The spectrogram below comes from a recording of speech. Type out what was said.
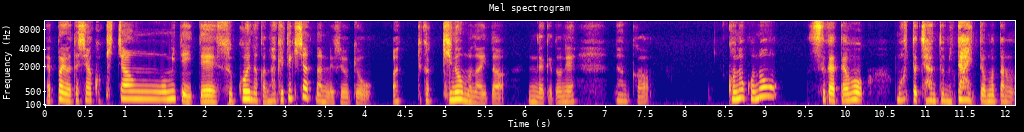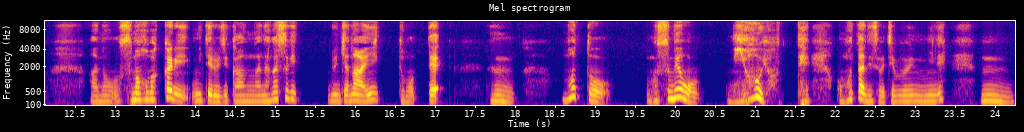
やっぱり私はコキちゃんを見ていて、すっごいなんか泣けてきちゃったんですよ、今日。あ、てか、昨日も泣いたんだけどね。なんか、この子の姿をもっとちゃんと見たいって思ったの。あの、スマホばっかり見てる時間が長すぎるんじゃない？と思って。うん。もっと娘を見ようよって思ったんですよ、自分にね。うん。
